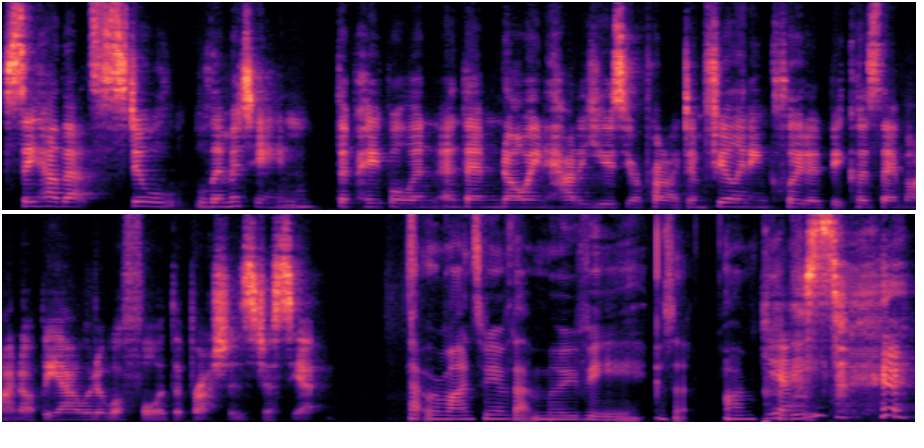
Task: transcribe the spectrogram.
see how that's still limiting the people and, and them knowing how to use your product and feeling included because they might not be able to afford the brushes just yet. That reminds me of that movie. Is it I'm Pretty? Yes.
